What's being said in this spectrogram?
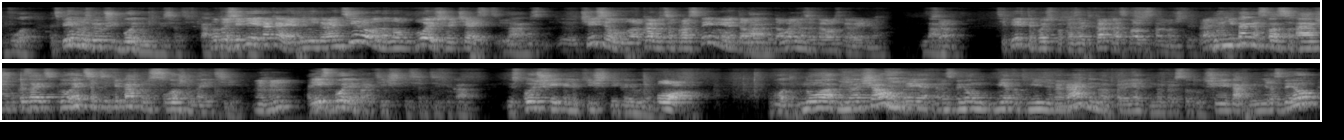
Вот. А теперь мы разберем чуть более умный сертификат. Ну, то есть идея такая, это не гарантированно, но большая часть Да. э, чисел окажутся простыми довольно, Да. довольно за короткое время. Да. Все. Теперь ты хочешь показать, как раскладываться на множители, Ну, правильно? не как раскладываться, а хочу показать, ну, этот сертификат просто сложно найти. Мгм. А есть более практический сертификат, использующий эллиптические кривые. О! Вот. Но для начала мы разберем метод Миллера-Рабина, проверки на простоту. Точнее, как, мы не разберем,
